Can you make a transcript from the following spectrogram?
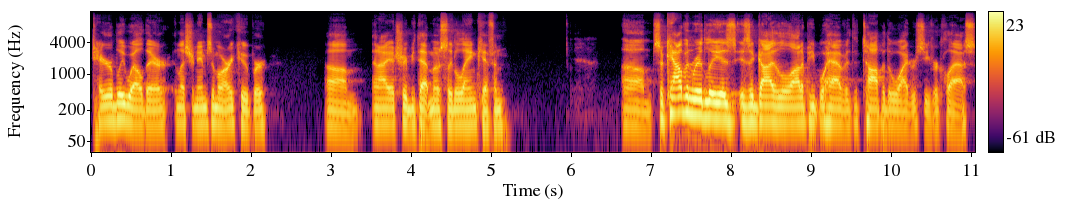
terribly well there unless your name's Amari Cooper. Um, and I attribute that mostly to Lane Kiffin. Um, so Calvin Ridley is is a guy that a lot of people have at the top of the wide receiver class.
